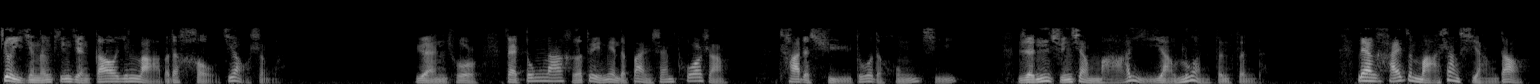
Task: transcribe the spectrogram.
就已经能听见高音喇叭的吼叫声了。远处，在东拉河对面的半山坡上，插着许多的红旗，人群像蚂蚁一样乱纷纷的。两个孩子马上想到，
